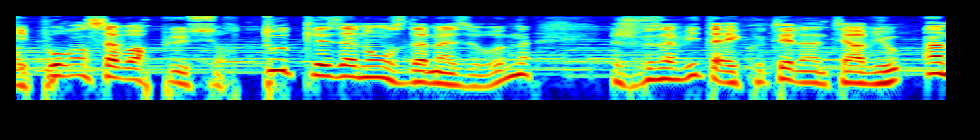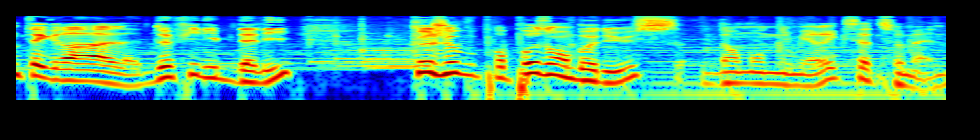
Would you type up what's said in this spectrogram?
Et pour en savoir plus sur toutes les annonces d'Amazon, je vous invite à écouter l'interview intégrale de Philippe Daly que je vous propose en bonus dans mon numérique cette semaine.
